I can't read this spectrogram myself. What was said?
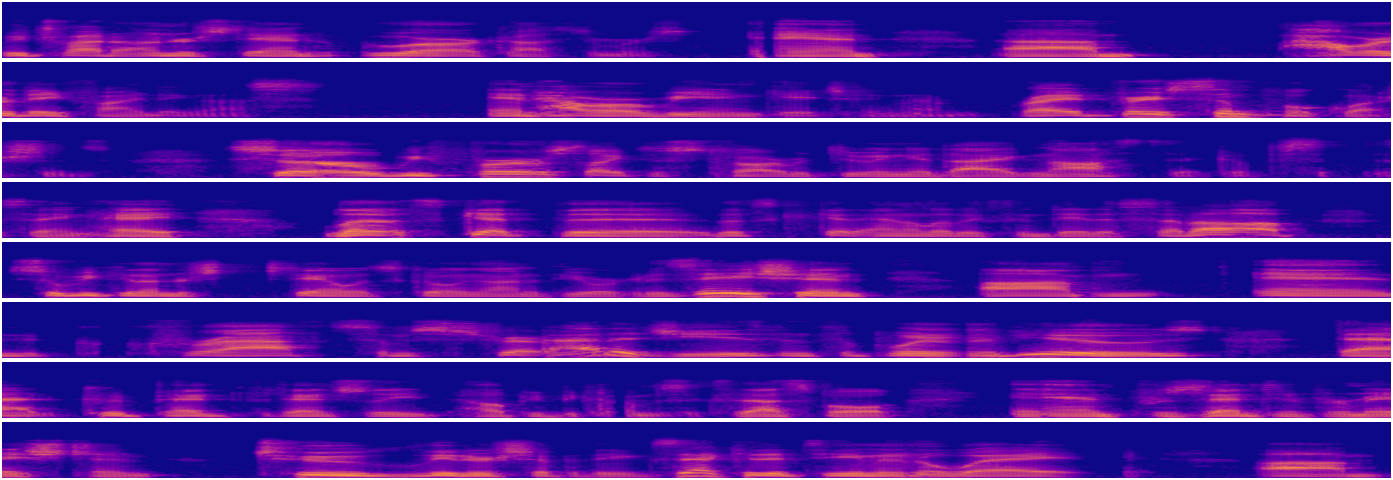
we try to understand who are our customers and um, how are they finding us and how are we engaging them right very simple questions so we first like to start with doing a diagnostic of saying hey let's get the let's get analytics and data set up so we can understand what's going on at the organization um, and craft some strategies and some point of views that could potentially help you become successful and present information to leadership of the executive team in a way um,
